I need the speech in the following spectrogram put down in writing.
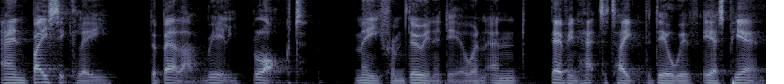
and basically DiBella really blocked me from doing a deal, and and Devin had to take the deal with ESPN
